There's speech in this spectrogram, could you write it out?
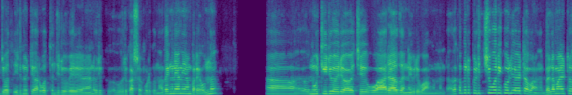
ഇരുപത് 265 രൂപ വരെയാണ് ഒരു ഒരു കർഷകൻ കൊടുക്കുന്നത്. അതെങ്ങനെയാന്ന് ഞാൻ പറയാം. ഒന്ന് ആഹ്, 120 രൂപ വെച്ച് വാരാതെ തന്നെ ഇവർ വാങ്ങുന്നുണ്ട്. അതൊക്കെ ഇവർ പിടിച്ചുപറി കൂലിയായിട്ടാ വാങ്ങുന്നത്. ബലമായിട്ട്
